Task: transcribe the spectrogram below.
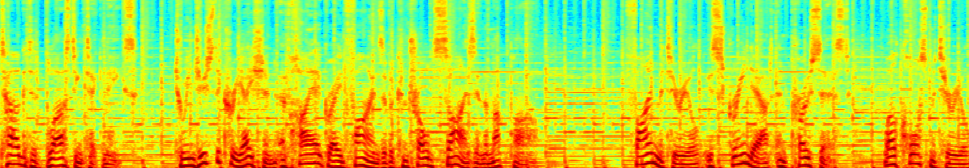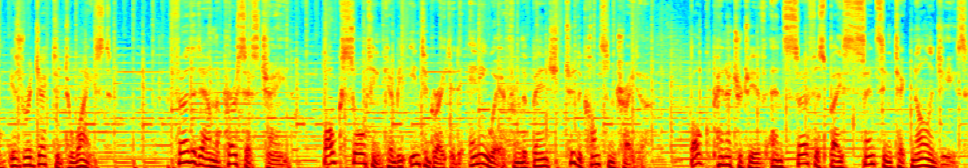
targeted blasting techniques to induce the creation of higher grade fines of a controlled size in the muck pile fine material is screened out and processed, while coarse material is rejected to waste. Further down the process chain, bulk sorting can be integrated anywhere from the bench to the concentrator. Bulk penetrative and surface-based sensing technologies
